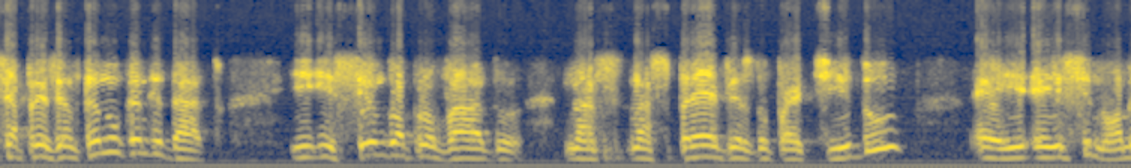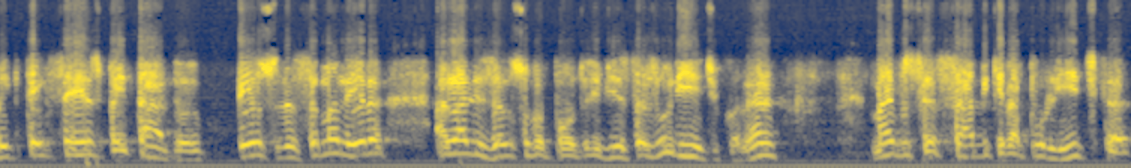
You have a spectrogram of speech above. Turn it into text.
se apresentando um candidato e, e sendo aprovado nas, nas prévias do partido, é, é esse nome que tem que ser respeitado. Eu penso dessa maneira, analisando sob o ponto de vista jurídico, né? Mas você sabe que na política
